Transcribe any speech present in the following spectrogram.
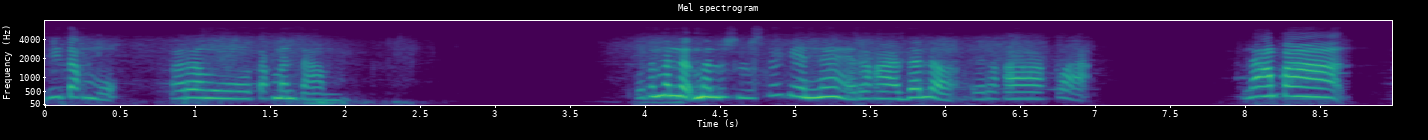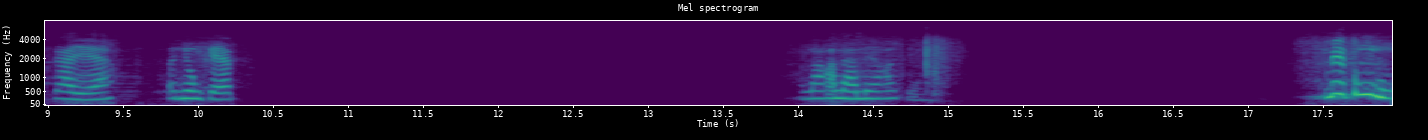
Ditak mo. Para mo takman tam. Puta man maluslus ka kaya na. Era ka dala. Era ka kwa. Lang pa kaya. Panyungket. Wala ka lali kasi. May itong mo.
